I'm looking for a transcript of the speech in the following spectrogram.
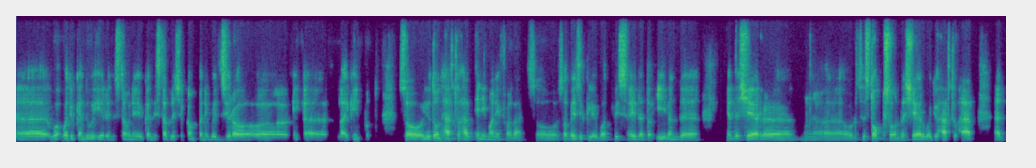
uh, what, what you can do here in Estonia, you can establish a company with zero uh, uh, like input. So you don't have to have any money for that. So so basically, what we say that even the the share uh, uh, or the stocks or the share what you have to have at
